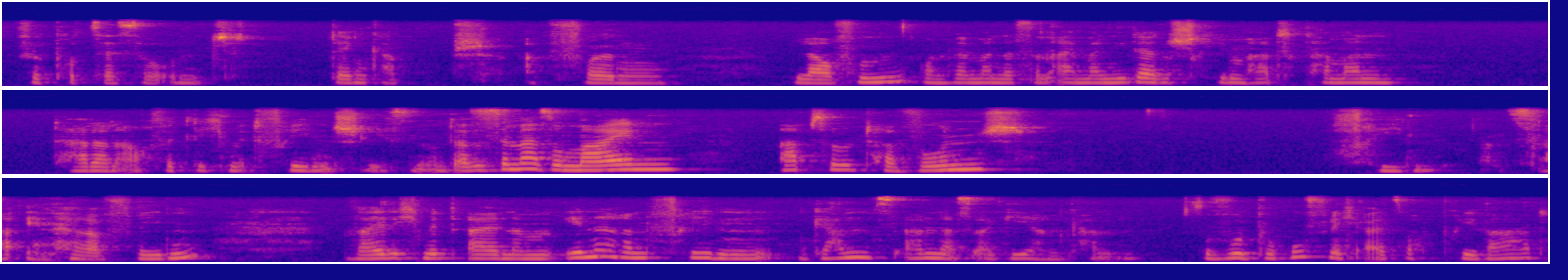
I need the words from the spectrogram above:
für Prozesse und Denkabfolgen laufen. Und wenn man das dann einmal niedergeschrieben hat, kann man da dann auch wirklich mit Frieden schließen. Und das ist immer so mein absoluter Wunsch, Frieden. Und zwar innerer Frieden, weil ich mit einem inneren Frieden ganz anders agieren kann. Sowohl beruflich als auch privat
